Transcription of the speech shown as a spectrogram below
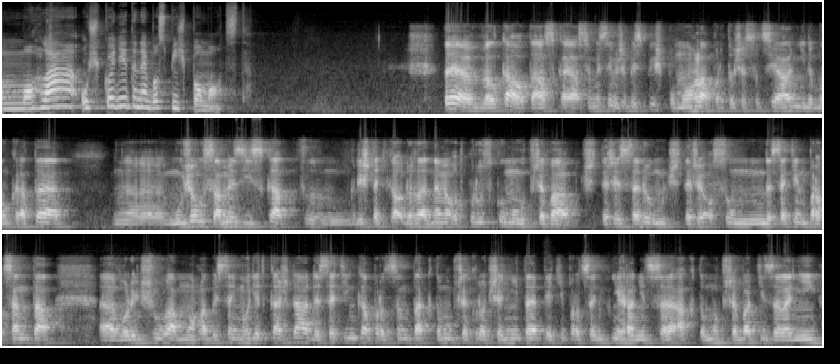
mohla uškodit nebo spíš pomoct? To je velká otázka. Já si myslím, že by spíš pomohla, protože sociální demokraté můžou sami získat, eh, když teďka odhledneme od průzkumu, třeba 4,7, 4,8 desetin procenta eh, voličů a mohla by se jim hodit každá desetinka procenta k tomu překročení té pětiprocentní hranice a k tomu třeba ti zelení,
